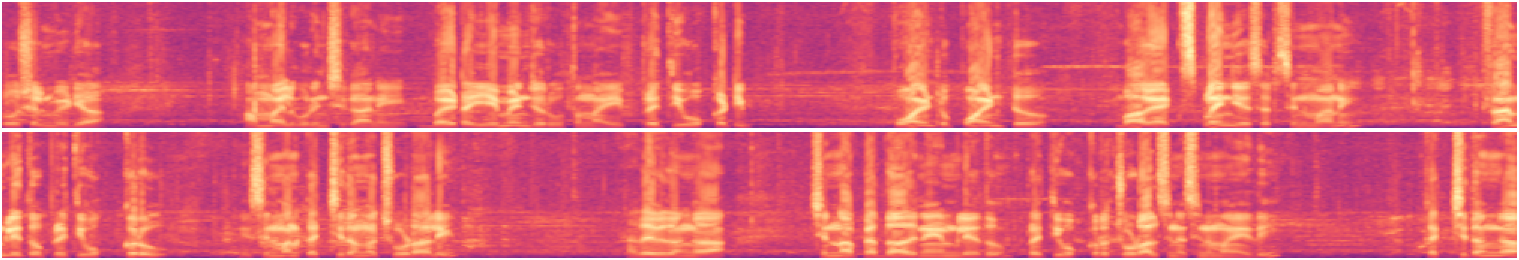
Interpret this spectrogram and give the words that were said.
సోషల్ మీడియా అమ్మాయిల గురించి కానీ బయట ఏమేమి జరుగుతున్నాయి ప్రతి ఒక్కటి పాయింట్ పాయింట్ బాగా ఎక్స్ప్లెయిన్ చేశారు సినిమాని. ఫ్యామిలీతో ప్రతి ఒక్కరూ ఈ సినిమాని ఖచ్చితంగా చూడాలి. అదేవిధంగా చిన్న పెద్ద అని ఏం లేదు ప్రతి ఒక్కరూ చూడాల్సిన సినిమా ఇది. ఖచ్చితంగా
